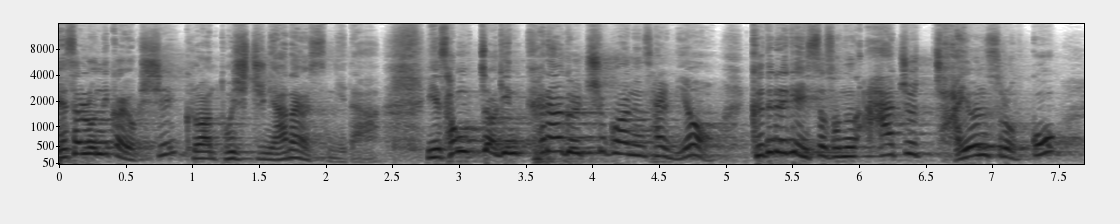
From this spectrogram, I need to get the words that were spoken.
데살로니카 역시 그러한 도시 중의 하나였습니다. 이 성적인 쾌락을 추구하는 삶이요 그들에게 있어서는 아주 자연스럽고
